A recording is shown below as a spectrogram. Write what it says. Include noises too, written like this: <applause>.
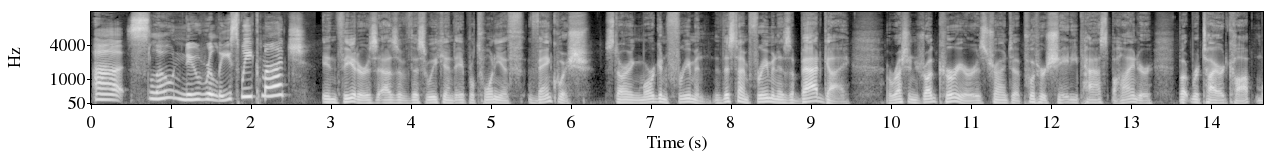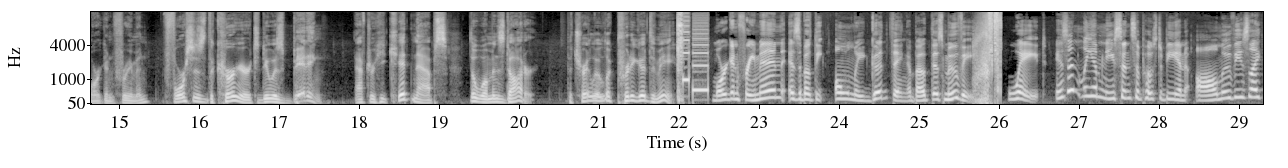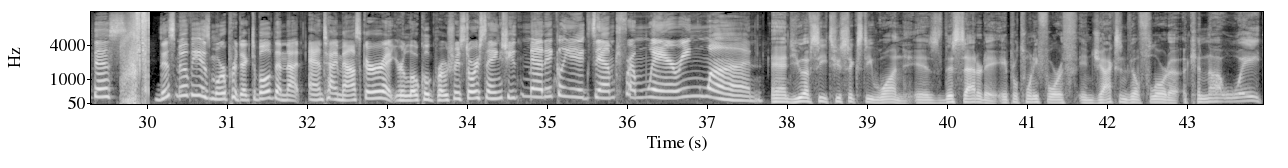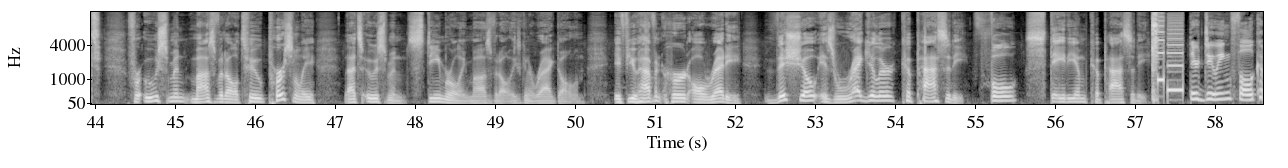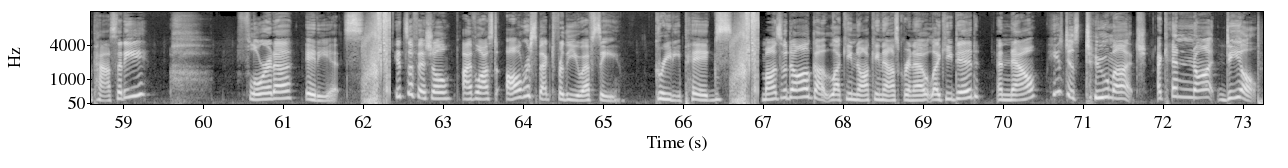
Uh, slow new release week much? In theaters as of this weekend, April 20th, Vanquish, starring Morgan Freeman. This time, Freeman is a bad guy. A Russian drug courier is trying to put her shady past behind her, but retired cop Morgan Freeman forces the courier to do his bidding after he kidnaps the woman's daughter. The trailer looked pretty good to me. Morgan Freeman is about the only good thing about this movie. Wait, isn't Liam Neeson supposed to be in all movies like this? This movie is more predictable than that anti masker at your local grocery store saying she's medically exempt from wearing one. And UFC 261 is this Saturday, April 24th in Jacksonville, Florida. I cannot wait for Usman Masvidal 2. Personally, that's Usman steamrolling Masvidal. He's going to ragdoll him. If you haven't heard already, this show is regular capacity, full stadium capacity. They're doing full capacity? <sighs> Florida idiots. It's official. I've lost all respect for the UFC. Greedy pigs. Masvidal got lucky knocking Askren out like he did, and now he's just too much. I cannot deal.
